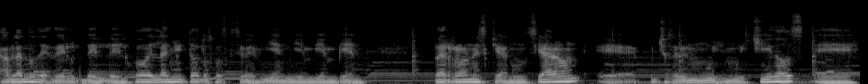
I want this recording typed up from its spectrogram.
hablando del juego del año y todos los juegos que se ven bien, bien, bien, bien perrones que anunciaron. Eh, muchos se ven muy, muy chidos. Eh,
